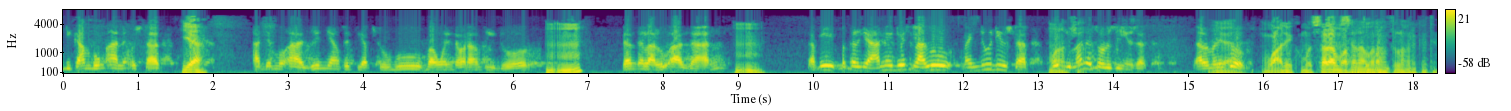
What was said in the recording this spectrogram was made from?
Di, di kampung aneh Ustaz. Ya. Ada muazin yang setiap subuh bangunin orang tidur. Mm -hmm. Dan selalu azan. Mm -hmm. Tapi pekerjaannya dia selalu main judi Ustaz. Terus gimana solusinya Ustaz? Assalamualaikum. Ya. Waalaikumsalam warahmatullahi wabarakatuh.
